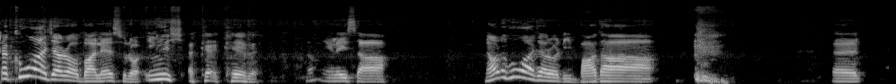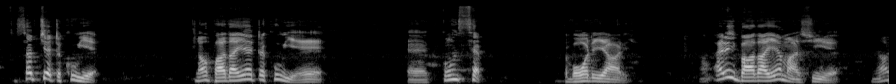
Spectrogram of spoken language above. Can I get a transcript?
တစ်ခုကကြတော့ဘာလဲဆိုတော့ English အခက်အခဲပဲเนาะအင်္ဂလိပ်စာနောက်တစ်ခုကကြတော့ဒီဘာသာ အဲ subject တစ်ခုရဲ့เนาะဘာသာရပ်တစ်ခုရဲ့အဲ concept သဘောတရားတွေအဲ့ဒီဘာသာရပ်မှာရှိရဲ့เนาะ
